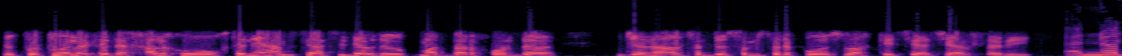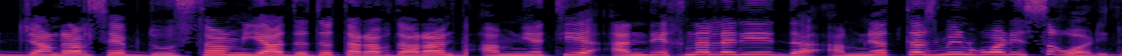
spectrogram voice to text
په ټوله کې د خلکو غوښتنې هم سیاسي دي د حکومت برخورد د جنرال تدوسم سره په اوس وخت کې سیاسي اړخ لري نو جنرال صاحب دوستم یا د طرفداران امنیتي اندېښنه لري د امنیت تضمین غواړي څه غواړي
